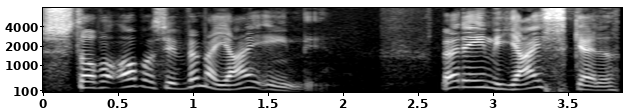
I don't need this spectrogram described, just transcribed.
stopper op og siger, hvem er jeg egentlig? Hvad er det egentlig, jeg skal?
